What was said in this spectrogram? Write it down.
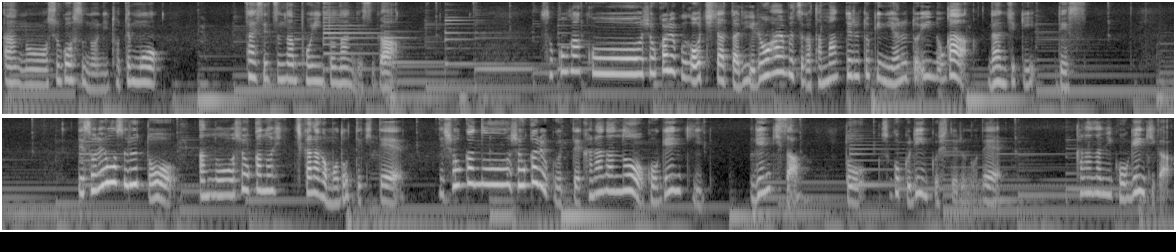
あの過ごすのにとても大切なポイントなんですがそこがこう消化力が落ちちゃったり老廃物が溜まってる時にやるといいのが断食です。でそれをするとあの消化の力が戻ってきてで消化の消化力って体のこう元気元気さとすごくリンクしてるので体にこう元気が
